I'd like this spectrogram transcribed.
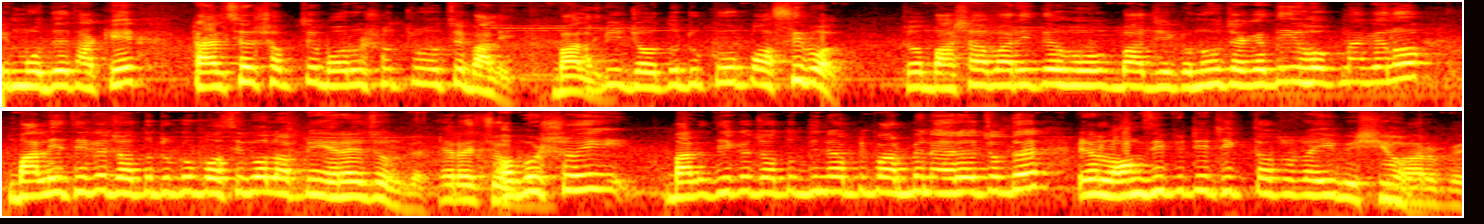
এর মধ্যে থাকে। টাইলসের সবচেয়ে বড় শত্রু হচ্ছে হ্যাঁ। বালি। আপনি যতটুকু পসিবল তো বাসা বাড়িতে হোক বা যে কোনো জায়গাতেই হোক না কেন বালি থেকে যতটুকু পসিবল আপনি এড়াই চলবেন। অবশ্যই বাড়ি থেকে যতদিন আপনি পারবেন এড়াই চলতে এটা লংজিভিটি ঠিক ততটাই বেশি হবে। পারবে।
